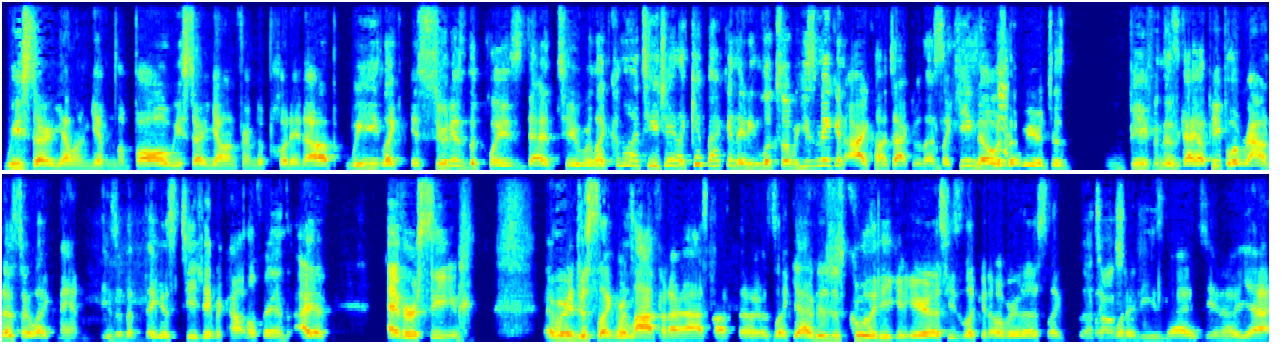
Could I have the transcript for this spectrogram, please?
We start yelling, give him the ball. We start yelling for him to put it up. We like as soon as the play's dead too, we're like, come on, TJ, like get back in there. And he looks over, he's making eye contact with us. Like he knows that we are just beefing this guy up. People around us are like, man, these are the biggest TJ McConnell fans I have ever seen. And we were just like, we're laughing our ass off though. It was like, yeah, it was just cool that he could hear us. He's looking over at us, like, That's like awesome. what are these guys? You know, yeah.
